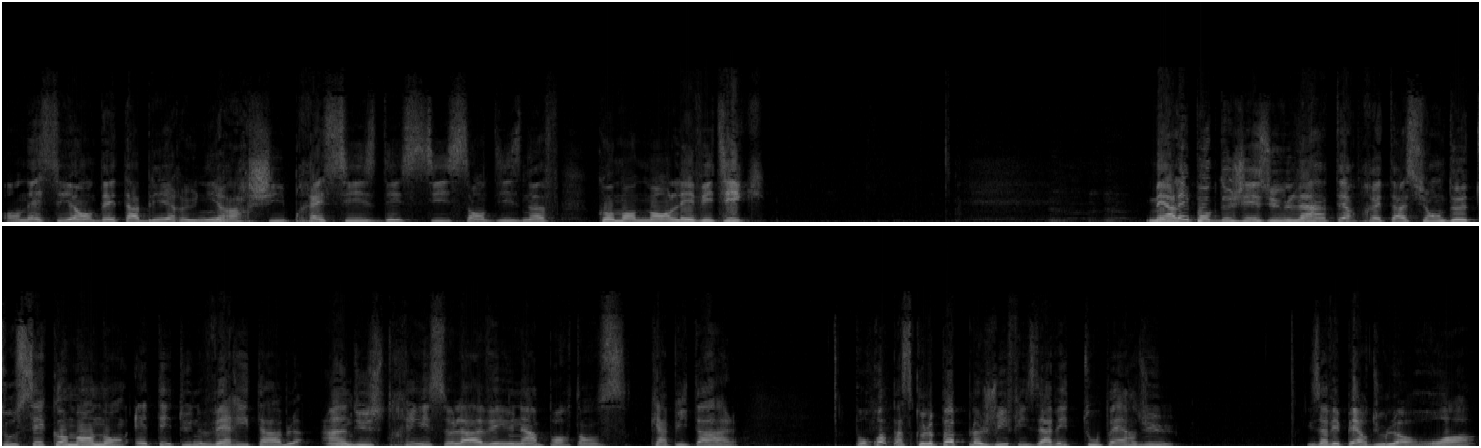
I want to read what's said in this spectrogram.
en essayant d'établir une hiérarchie précise des 619 commandements lévitiques. Mais à l'époque de Jésus, l'interprétation de tous ces commandements était une véritable industrie. Cela avait une importance capitale. Pourquoi? Parce que le peuple juif, ils avaient tout perdu. Ils avaient perdu leur roi,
